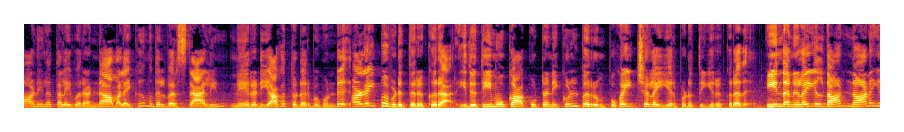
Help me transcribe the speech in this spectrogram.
மாநில தலைவர் அண்ணாமலைக்கு முதல்வர் ஸ்டாலின் நேரடியாக தொடர்பு கொண்டு அழைப்பு விடுத்திருக்கிறார். இது திமுக கூட்டணிக்குள் பெரும் புகைச்சலை ஏற்படுத்தியிருக்கிறது. இந்த நிலையில்தான் நாணய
